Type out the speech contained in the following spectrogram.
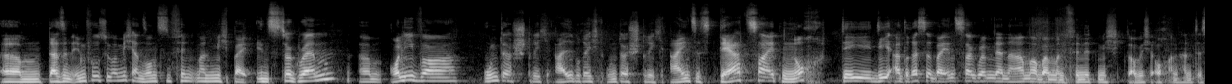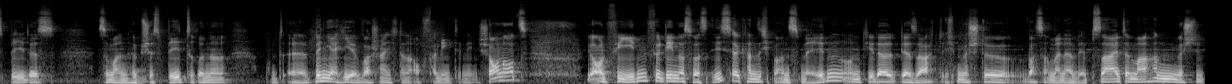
Ähm, da sind Infos über mich. Ansonsten findet man mich bei Instagram. Ähm, Oliver unterstrich Albrecht unterstrich 1 ist derzeit noch die, die Adresse bei Instagram der Name, aber man findet mich, glaube ich, auch anhand des Bildes. Ist immer ein hübsches Bild drin und äh, bin ja hier wahrscheinlich dann auch verlinkt in den Show Notes. Ja, und für jeden, für den das was ist, der kann sich bei uns melden und jeder, der sagt, ich möchte was an meiner Webseite machen, möchte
